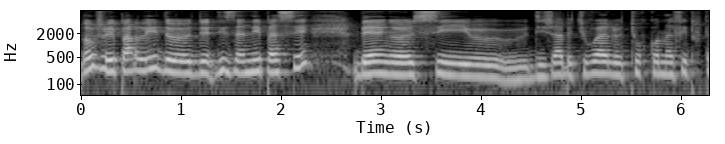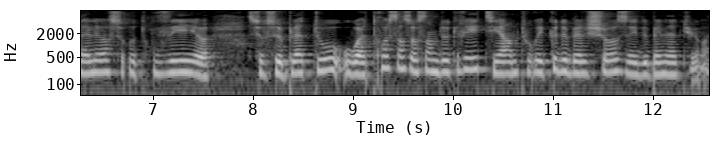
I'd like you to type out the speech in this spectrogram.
Donc, je vais parler de, des années passées. Ben, euh, c'est euh, déjà, ben, tu vois, le tour qu'on a fait tout à l'heure, se retrouver euh, sur ce plateau où à 360 degrés, tu es entouré que de belles choses et de belle nature.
